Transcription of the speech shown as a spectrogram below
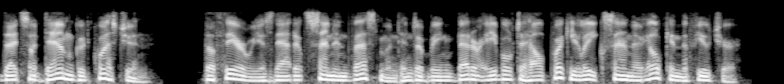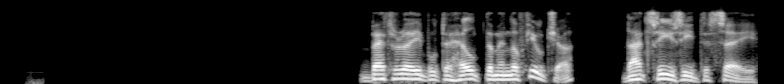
That's a damn good question. The theory is that it's an investment into being better able to help WikiLeaks and their ilk in the future. Better able to help them in the future? That's easy to say,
